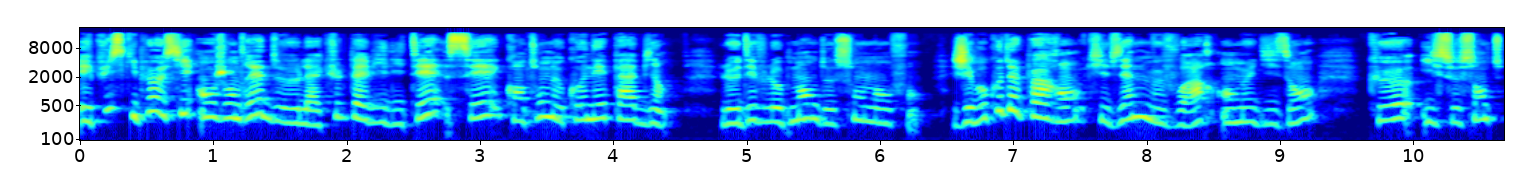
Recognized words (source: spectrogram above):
Et puis ce qui peut aussi engendrer de la culpabilité, c'est quand on ne connaît pas bien le développement de son enfant. J'ai beaucoup de parents qui viennent me voir en me disant qu'ils se sentent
